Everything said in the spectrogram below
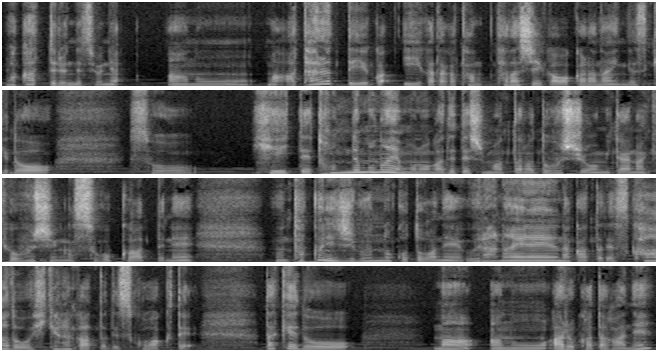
分かってるんですよね。あのまあ当たるっていうか言い方が正しいかわからないんですけどそう、引いてとんでもないものが出てしまったらどうしようみたいな恐怖心がすごくあってね、うん、特に自分のことはね、占えなかったです。カードを引けなかったです、怖くて。だけど、まあ、あの、ある方がね、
